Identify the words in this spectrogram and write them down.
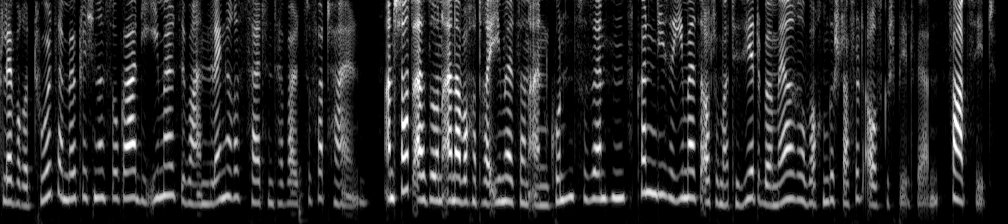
Clevere Tools ermöglichen es sogar, die E-Mails über ein längeres Zeitintervall zu verteilen. Anstatt also in einer Woche drei E-Mails an einen Kunden zu senden, können diese E-Mails automatisiert über mehrere Wochen gestaffelt ausgespielt werden. Fazit.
